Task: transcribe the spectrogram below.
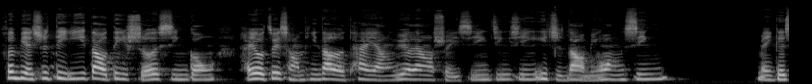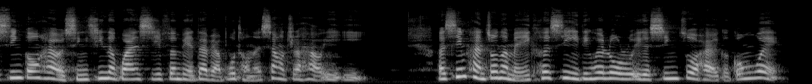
分别是第一到第十二星宫，还有最常听到的太阳、月亮、水星、金星，一直到冥王星。每个星宫还有行星的关系，分别代表不同的象征还有意义。而星盘中的每一颗星一定会落入一个星座，还有一个宫位。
